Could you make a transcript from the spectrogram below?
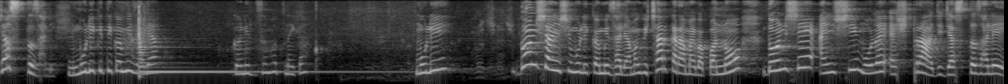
जास्त झाली. आणि मुली किती कमी झाल्या? गणित जमत नाही का? मुली दोनशे ऐंशी मुली कमी झाल्या. मग विचार करा माय बापांनो. दोनशे ऐंशी मुलं एक्स्ट्रा जी जास्त झाले.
